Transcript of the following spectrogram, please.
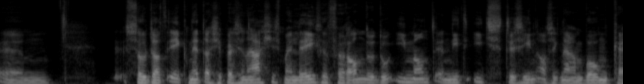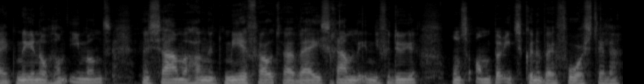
um, zodat ik, net als je personages, mijn leven verander door iemand en niet iets te zien als ik naar een boom kijk. Meer nog dan iemand, een samenhangend meervoud waar wij, schamele individuen, ons amper iets kunnen bij voorstellen.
